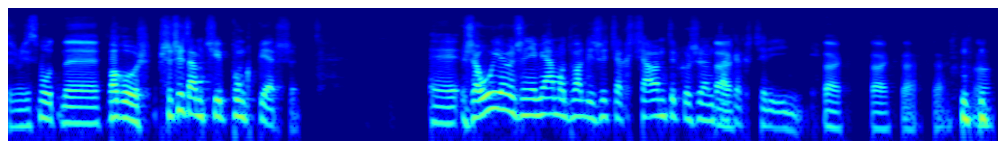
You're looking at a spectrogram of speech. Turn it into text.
ktoś będzie smutny. Bogusz, przeczytam ci punkt pierwszy. Yy, żałuję, że nie miałem odwagi życia, chciałem, tylko żyłem tak, tak jak chcieli inni. Tak, tak, tak, tak. No.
